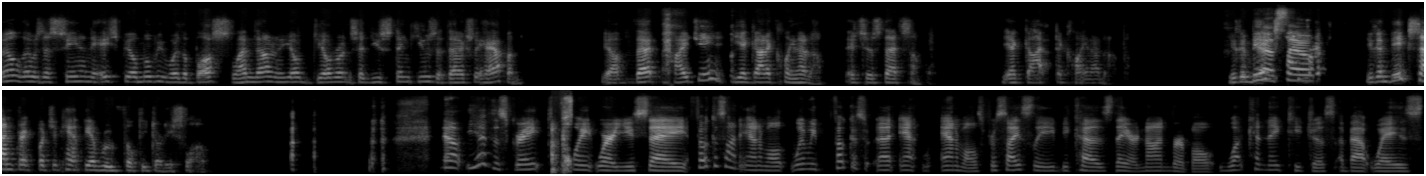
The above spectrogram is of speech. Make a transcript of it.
Well, there was a scene in the HBO movie where the boss slammed down in the deodorant and said, "You stink, use it." That actually happened. Yeah, that hygiene, you got to clean it up. It's just that simple. You got to clean it up. You can be yeah, eccentric. So... You can be eccentric, but you can't be a rude, filthy, dirty slob. Now, you have this great point where you say focus on animal when we focus uh, an- animals precisely because they are nonverbal. What can they teach us about ways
